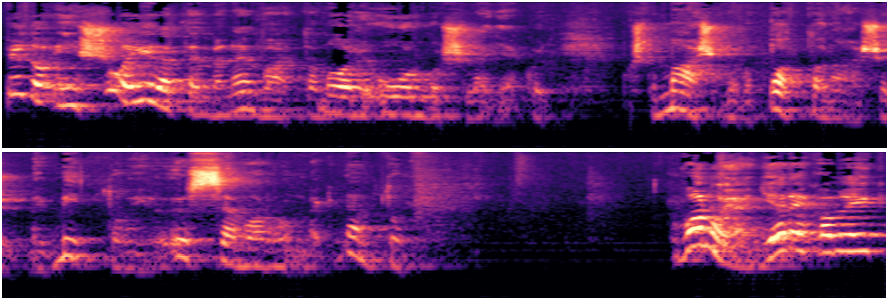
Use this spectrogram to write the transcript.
Például én soha életemben nem vágytam arra, hogy orvos legyek, hogy most a másiknak a pattanásait, meg mit tudom én, összevarrom, meg nem tudom. Van olyan gyerek, amelyik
